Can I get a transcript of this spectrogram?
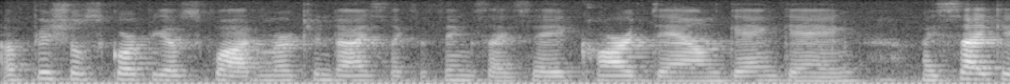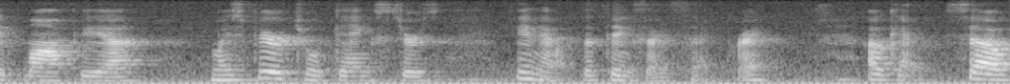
official Scorpio Squad merchandise, like the things I say, card down, gang gang, my psychic mafia, my spiritual gangsters, you know, the things I say, right? Okay, so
